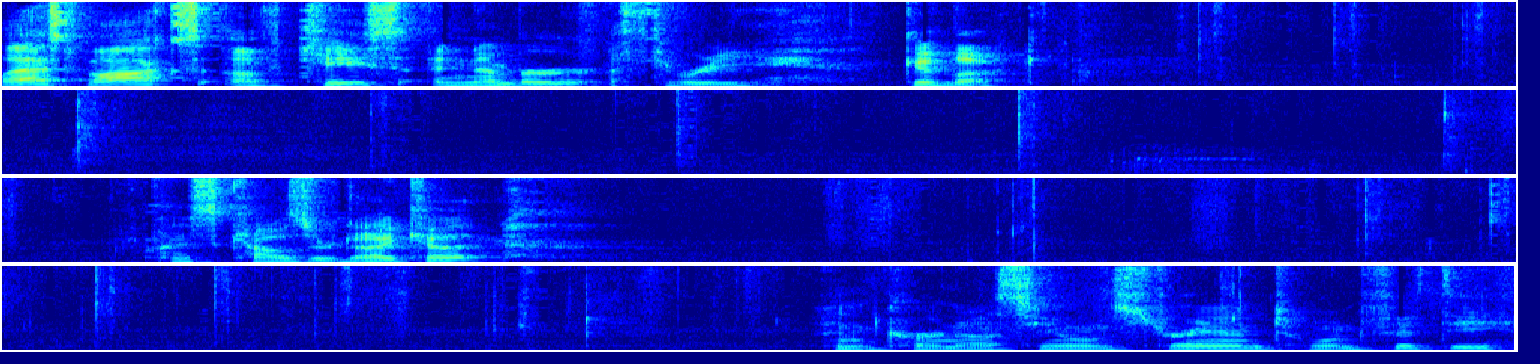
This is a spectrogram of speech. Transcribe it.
Last box of case number three. Good luck. Nice Cowser die cut. Encarnacion Strand to 150.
